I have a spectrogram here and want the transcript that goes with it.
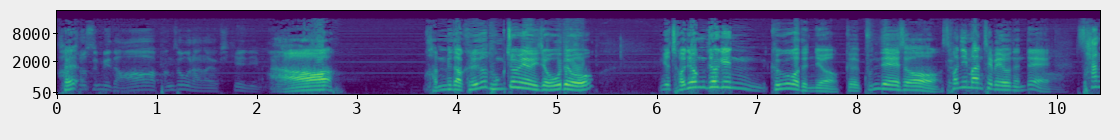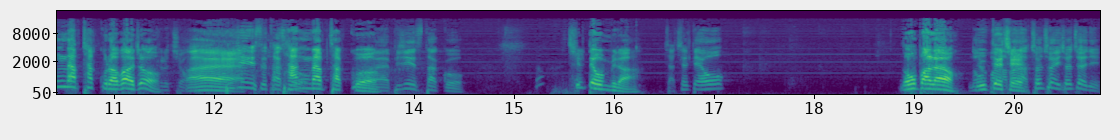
아, 제- 좋습니다. 아, 방송을 알아 역시 케이님. 아, 갑니다. 그래도 동점이에요, 이제 5대5. 이게 전형적인 그거거든요. 그 군대에서 선임한테 배우는데, 어, 상납 탁구라고 하죠? 그렇죠. 예. 비즈니스 탁구. 상납 탁구. 네, 비즈니스 탁구. 7대 5입니다. 자, 7대 5. 너무 빨라요. 너무 6대 7. 빨라. 천천히 천천히.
